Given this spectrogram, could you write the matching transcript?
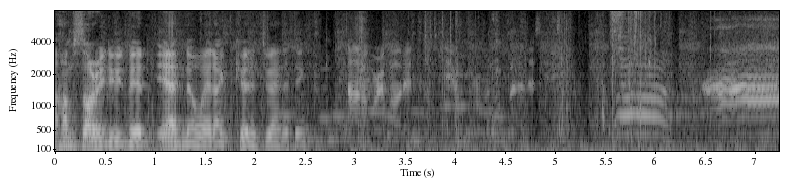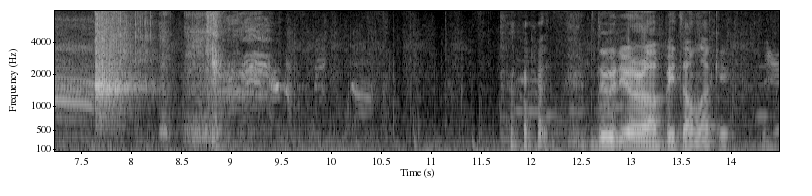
I'm sorry, dude, but yeah, no way. I couldn't do anything. Don't worry about it. Maybe we're gonna better this game. dude, you're a bit unlucky. A bit?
